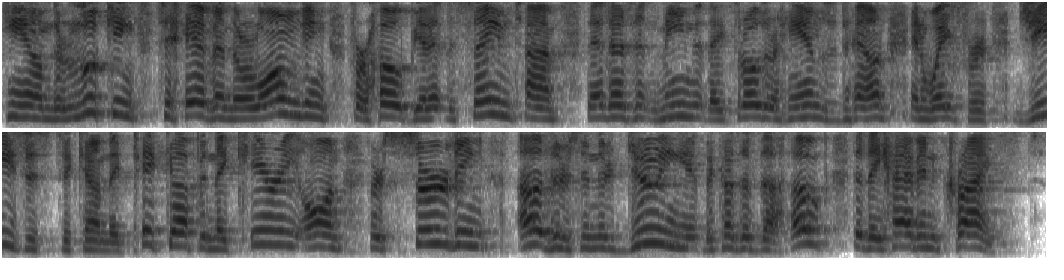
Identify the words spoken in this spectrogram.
Him. They're looking to heaven. They're longing for hope. Yet at the same time, that doesn't mean that they throw their hands down and wait for Jesus to come. They pick up and they carry on for serving others, and they're doing it because of the hope that they have in Christ.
